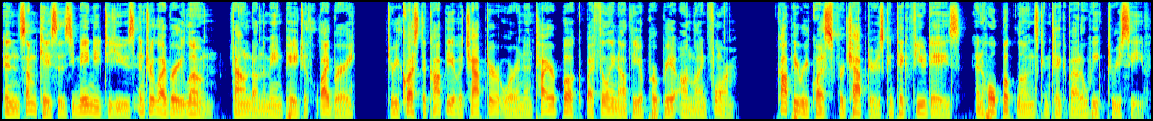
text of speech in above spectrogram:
In some cases, you may need to use Interlibrary Loan, found on the main page of the library, to request a copy of a chapter or an entire book by filling out the appropriate online form. Copy requests for chapters can take a few days, and whole book loans can take about a week to receive.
